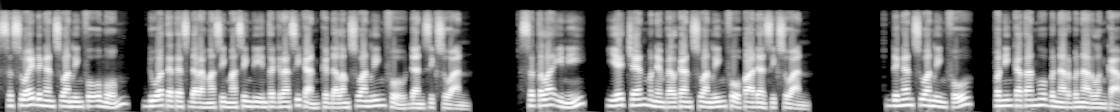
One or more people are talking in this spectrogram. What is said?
Sesuai dengan Suan Lingfu umum, dua tetes darah masing-masing diintegrasikan ke dalam Suan Lingfu dan Zixuan. Setelah ini, Ye Chen menempelkan Suan Lingfu pada Zixuan. Dengan Suan Lingfu, peningkatanmu benar-benar lengkap.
